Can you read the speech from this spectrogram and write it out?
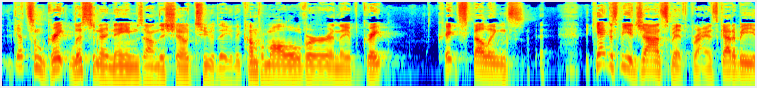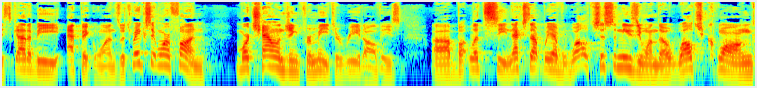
We've got some great listener names on the show too. They they come from all over and they have great great spellings. it can't just be a John Smith, Brian. It's got to be it's got to be epic ones, which makes it more fun, more challenging for me to read all these. Uh, but let's see. Next up, we have Welch. Just an easy one though. Welch Kwong,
